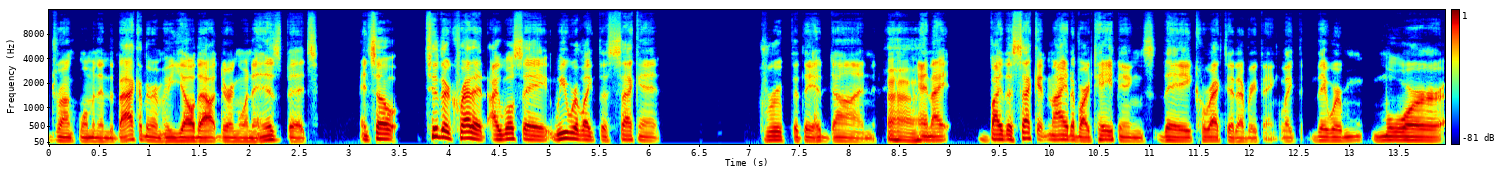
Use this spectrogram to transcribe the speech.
drunk woman in the back of the room who yelled out during one of his bits. And so, to their credit, I will say we were like the second group that they had done Uh-huh. and i by the second night of our tapings they corrected everything like they were more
